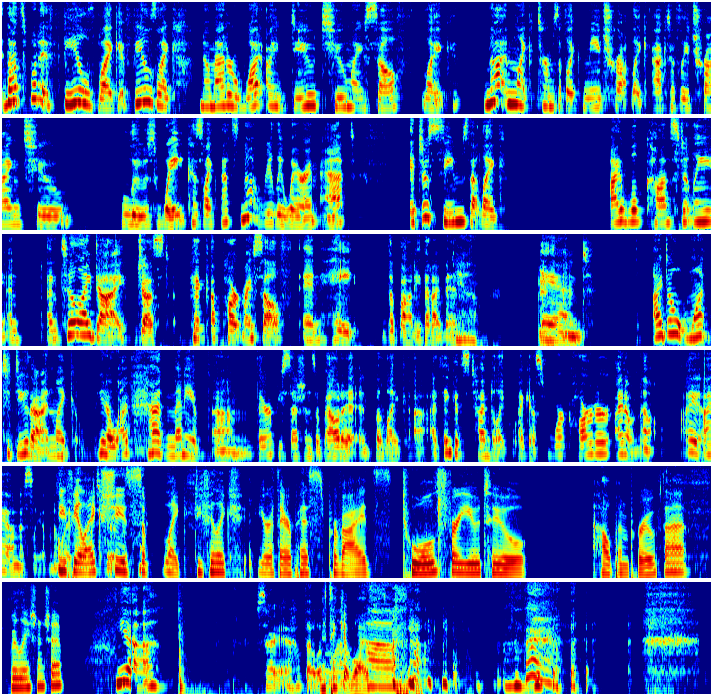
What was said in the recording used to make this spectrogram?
that's what it feels like. It feels like no matter what I do to myself, like not in like terms of like me try like actively trying to lose weight because like that's not really where I'm at. It just seems that like I will constantly and until I die just pick apart myself and hate the body that I'm in yeah, and I don't want to do that. And like, you know, I've had many um, therapy sessions about it, but like, I think it's time to like, I guess, work harder. I don't know. I, I honestly have no. Idea. Do you feel like she's so, like? Do you feel like your therapist provides tools for you to help improve that relationship? Yeah. Sorry, I hope that was. I think loud. it was. Uh, yeah.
